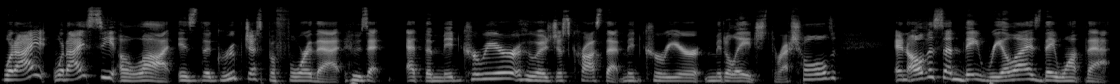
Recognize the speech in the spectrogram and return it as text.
What I what I see a lot is the group just before that who's at at the mid-career who has just crossed that mid-career middle-age threshold and all of a sudden they realize they want that.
